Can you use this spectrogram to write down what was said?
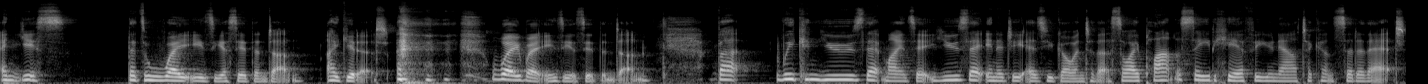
And yes, that's way easier said than done. I get it. way, way easier said than done. But we can use that mindset, use that energy as you go into this. So I plant the seed here for you now to consider that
